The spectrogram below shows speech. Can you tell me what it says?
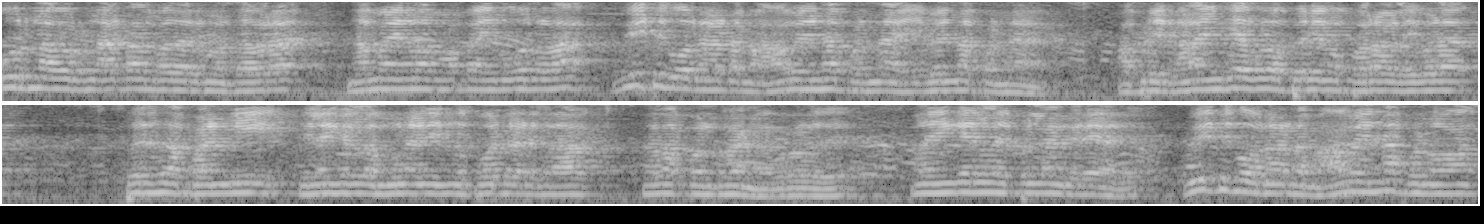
ஊர்னா ஒரு நாட்டாமல் தான் இருக்கணும் தவிர நம்ம என்ன பார்ப்போம்? எங்கள் ஊர்லலாம் வீட்டுக்கு ஒரு நாட்டமா. அவன் என்ன பண்ண இவன் என்ன பண்ண? அப்படி ஆனால் இங்கே இவ்வளோ பெரியவங்க பரவாயில்ல. இவ்வளோ பெருசாக பண்ணி இளைஞர்ல முன்னாடி நின்று போட்டோ எடுக்கலாம் நல்லா பண்ணுறாங்க ஓரளவு. ஆனால் இங்கே எல்லாம் இப்படிலாம் கிடையாது. வீட்டுக்கு ஒரு நாட்டமா. அவன் என்ன பண்ணுவான்?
